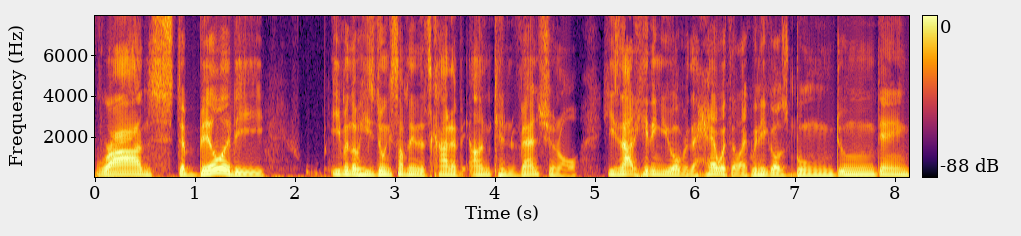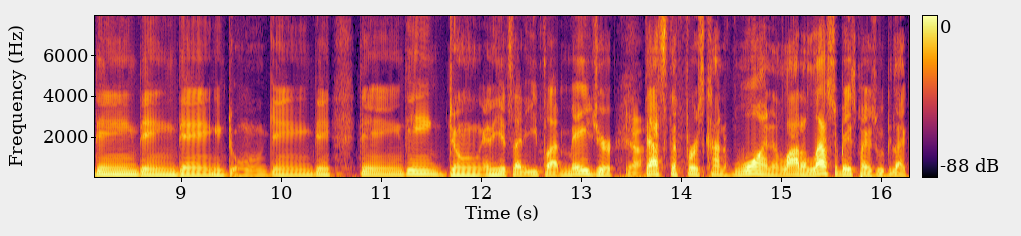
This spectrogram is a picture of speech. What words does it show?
Ron's stability, even though he's doing something that's kind of unconventional, he's not hitting you over the head with it. Like when he goes boom, doom, ding, ding, ding, ding, doom, ding, ding, ding, ding, doom, and he hits that E flat major. Yeah. That's the first kind of one. And a lot of lesser bass players would be like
